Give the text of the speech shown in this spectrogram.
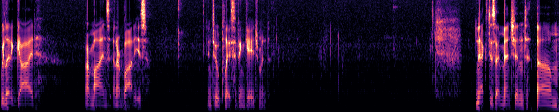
We let it guide our minds and our bodies into a place of engagement. Next, as I mentioned, um,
